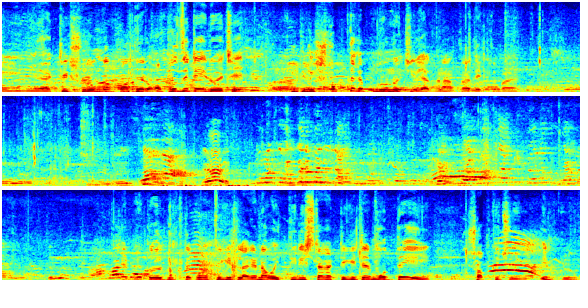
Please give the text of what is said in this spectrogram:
এই ঠিক সুরঙ্গ পথের অপোজিটেই রয়েছে পৃথিবীর সব থেকে পুরনো চিড়িয়াখানা, আপনারা দেখতে পারেন। ভেতরে ঢুকতে কোনো টিকিট লাগে না, ওই তিরিশ টাকার টিকিটের মধ্যে এই সব কিছু ইনক্লুড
